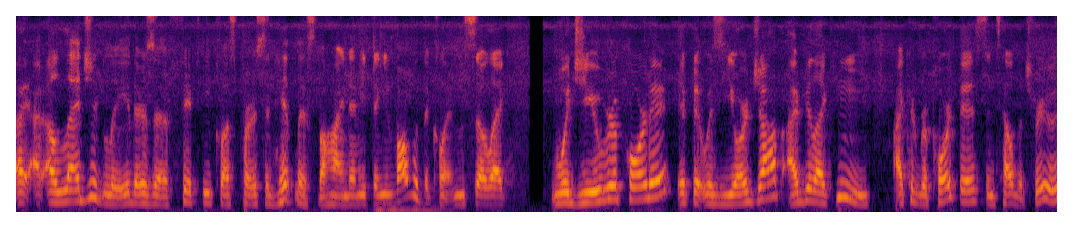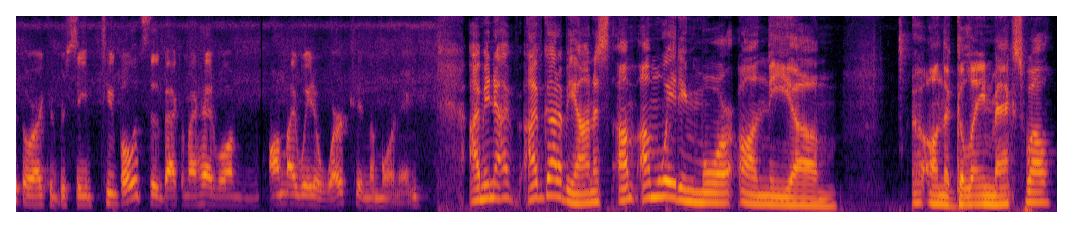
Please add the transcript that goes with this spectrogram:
I, I- allegedly there's a 50 plus person hit list behind anything involved with the Clintons. So like, would you report it if it was your job? I'd be like, hmm, I could report this and tell the truth, or I could receive two bullets to the back of my head while I'm on my way to work in the morning. I mean, I've I've got to be honest. I'm I'm waiting more on the um uh, on the Ghislaine Maxwell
